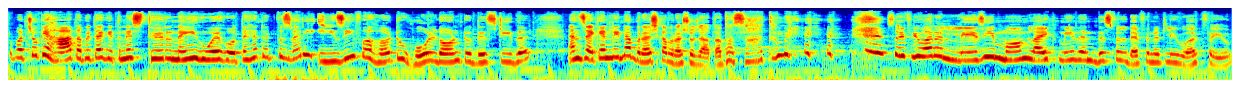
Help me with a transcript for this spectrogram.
तो बच्चों के हाथ अभी तक इतने स्थिर नहीं हुए होते हैं तो it was very easy for her to hold on to this teether and secondly ना ब्रश का ब्रश हो जाता था साथ में। So if you are a lazy mom like me then this will definitely work for you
